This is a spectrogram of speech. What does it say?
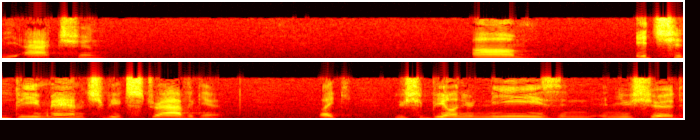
the action. Um, it should be, man, it should be extravagant. Like, you should be on your knees and, and you should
